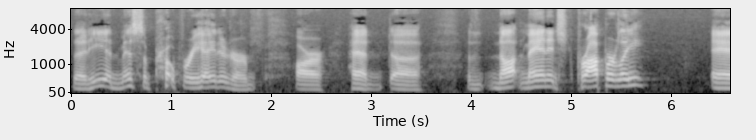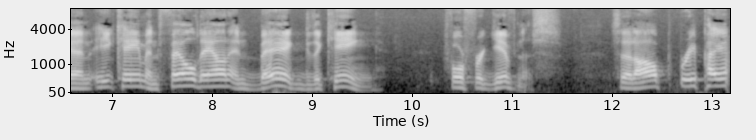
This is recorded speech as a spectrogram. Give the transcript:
that he had misappropriated or, or had uh, not managed properly. And he came and fell down and begged the king for forgiveness said, I'll repay it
